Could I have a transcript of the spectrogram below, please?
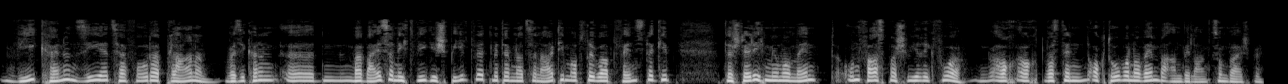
Wie können Sie jetzt, Herr Foder, planen? Weil Sie können, äh, man weiß ja nicht, wie gespielt wird mit dem Nationalteam, ob es da überhaupt Fenster gibt. Das stelle ich mir im Moment unfassbar schwierig vor. Auch, auch was den Oktober, November anbelangt zum Beispiel.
